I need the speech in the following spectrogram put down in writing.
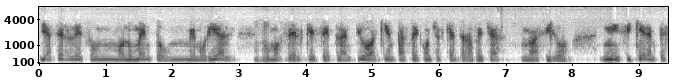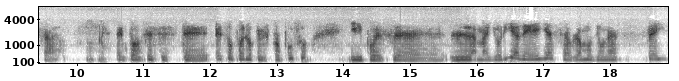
y hacerles un monumento, un memorial, como el que se planteó aquí en Pasta de Conchas, que hasta la fecha no ha sido ni siquiera empezado. Entonces, este, eso fue lo que les propuso y pues eh, la mayoría de ellas, hablamos de unas seis,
